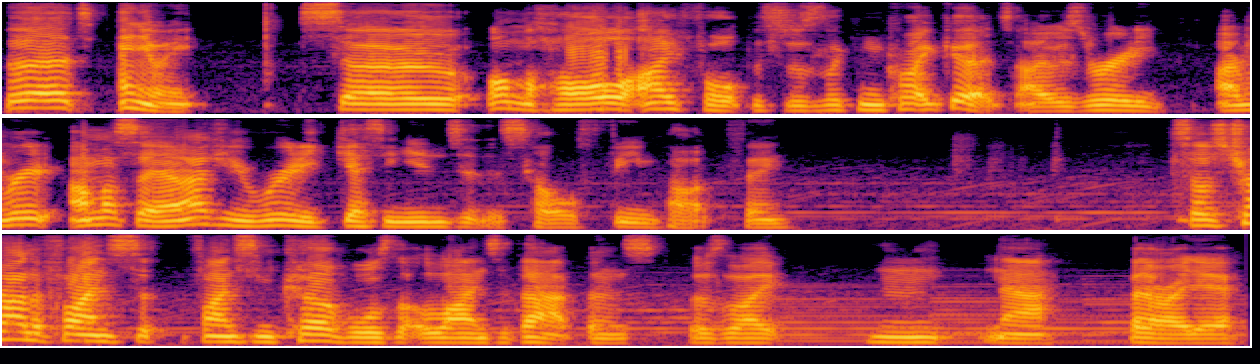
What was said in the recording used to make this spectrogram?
But anyway, so on the whole, I thought this was looking quite good. I was really, I really, I must say, I'm actually really getting into this whole theme park thing. So I was trying to find find some curveballs that align to that, but I was like, hmm, nah, better idea.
